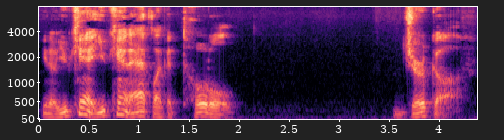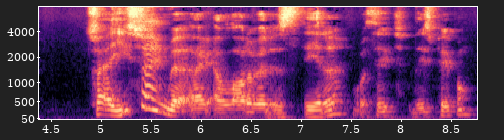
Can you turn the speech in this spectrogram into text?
You know, you can't you can't act like a total jerk off. So are you saying that like, a lot of it is theatre with these, these people?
